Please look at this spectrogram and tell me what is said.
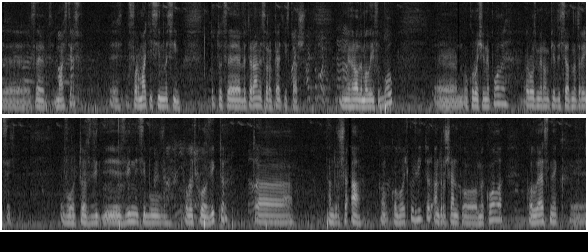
е, серед мастерс е, в форматі 7 на 7. Тобто це ветерани 45 і старше. Вони грали малий футбол, укорочене поле розміром 50 на 30. Вот, то е, з Вінниці був Колодько Віктор та Андруше... а, Колодько Віктор, Андрушенко Микола, Колесник е,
